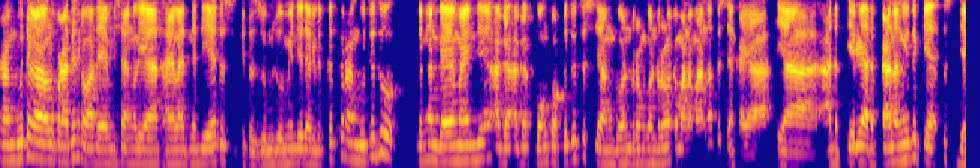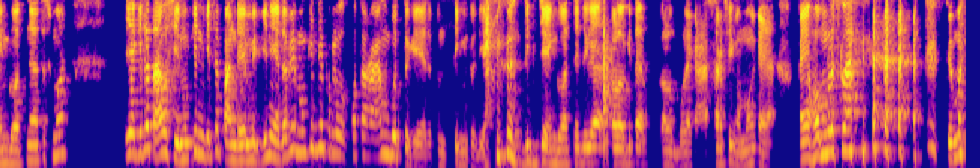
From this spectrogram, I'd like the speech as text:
Rambutnya kalau lu perhatiin kalau ada yang bisa ngelihat highlightnya dia terus kita zoom zoomin dia dari deket tuh rambutnya tuh dengan gaya main dia agak-agak bongkok gitu terus yang gondrong-gondrongnya ke mana-mana terus yang kayak ya ada kiri ada kanan gitu kayak terus jenggotnya terus semua. Ya kita tahu sih mungkin kita pandemik gini ya tapi mungkin dia perlu potong rambut tuh kayak penting tuh dia. Di jenggotnya juga kalau kita kalau boleh kasar sih ngomong kayak kayak homeless lah. Cuman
